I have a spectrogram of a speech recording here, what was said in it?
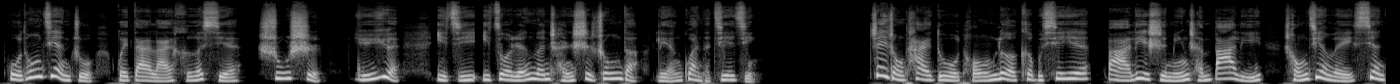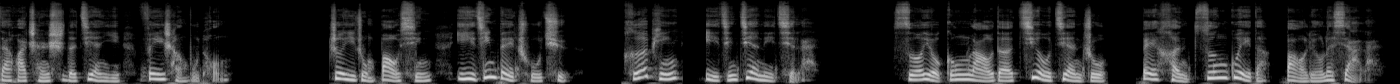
普通建筑会带来和谐、舒适、愉悦，以及一座人文城市中的连贯的街景。这种态度同勒克布西耶把历史名城巴黎重建为现代化城市的建议非常不同。这一种暴行已经被除去，和平已经建立起来，所有功劳的旧建筑被很尊贵的保留了下来。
